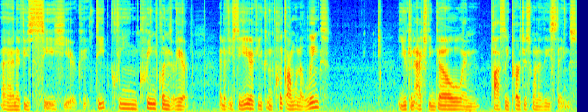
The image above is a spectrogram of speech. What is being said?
And if you see here Deep Clean Cream Cleanser here. And if you see here if you can click on one of the links you can actually go and possibly purchase one of these things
